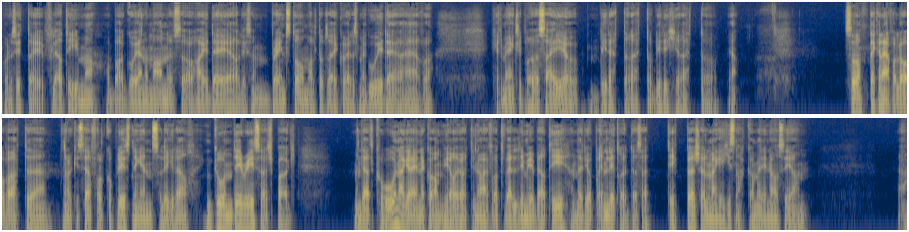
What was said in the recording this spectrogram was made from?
kunne sitte i flere timer og bare gå gjennom manus og ha ideer og liksom brainstorme alt opp si hva er det som er gode ideer her, og hva er det vi egentlig prøver å si, og blir dette rett, og blir det ikke rett, og ja. Så det kan jeg iallfall love, at uh, når dere ser Folkeopplysningen, så ligger der grundig research bak. Men det at koronagreiene kom, gjør jo at de nå har fått veldig mye bedre tid enn det de opprinnelig trodde, så jeg tipper, selv om jeg ikke snakka med de nå siden ja,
